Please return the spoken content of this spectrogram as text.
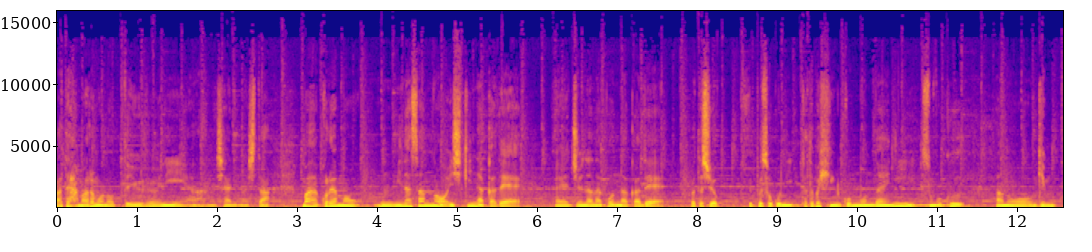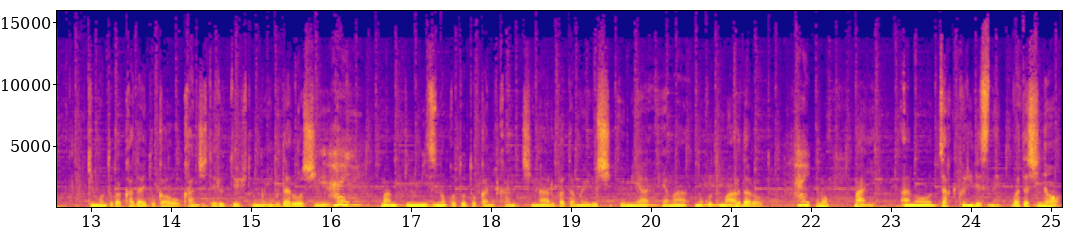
当てはまるものっていうふうに話ありました、まあ、これも皆さんの意識の中で、えー、17個の中で私はやっぱりそこに例えば貧困問題にすごくあの疑疑問とか課題とかを感じてるっていう人もいるだろうし、はい、まあ、水のこととかに関心がある方もいるし海や山のこともあるだろうと、はい、でも、まあ、あのざっくりですね。私の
